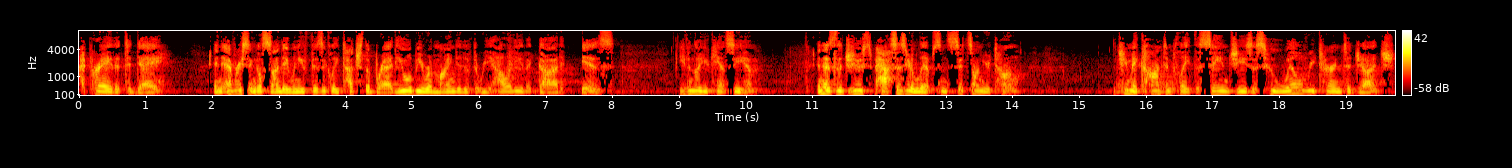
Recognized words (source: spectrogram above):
I pray that today and every single Sunday when you physically touch the bread, you will be reminded of the reality that God is even though you can't see him. And as the juice passes your lips and sits on your tongue, that you may contemplate the same Jesus who will return to judge,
